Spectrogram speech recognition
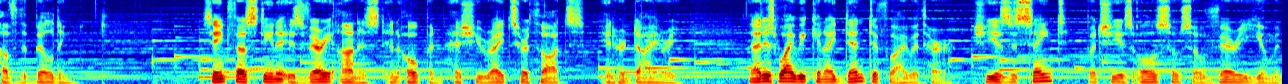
of the building. St. Faustina is very honest and open as she writes her thoughts in her diary. That is why we can identify with her she is a saint, but she is also so very human.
